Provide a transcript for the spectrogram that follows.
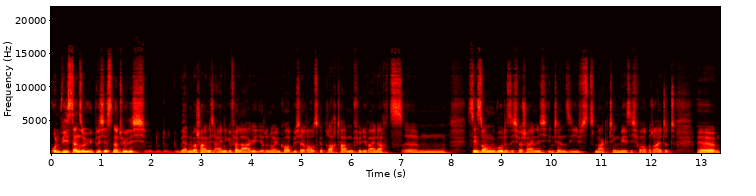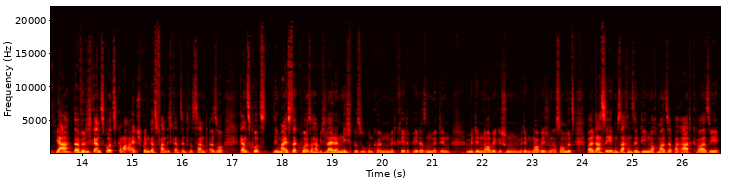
Und wie es dann so üblich ist, natürlich werden wahrscheinlich einige Verlage ihre neuen Chorbücher rausgebracht haben. Für die Weihnachtssaison ähm, wurde sich wahrscheinlich intensivst marketingmäßig vorbereitet. Ähm, ja, da würde ich ganz kurz kann man einspringen. Das fand ich ganz interessant. Also ganz kurz, die Meisterkurse habe ich leider nicht besuchen können mit Grete Petersen, mit den, mit den norwegischen, mit dem norwegischen Ensembles, weil das eben Sachen sind, die nochmal separat quasi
